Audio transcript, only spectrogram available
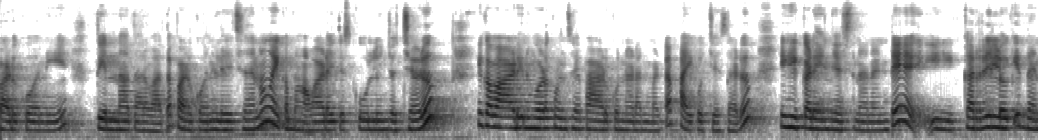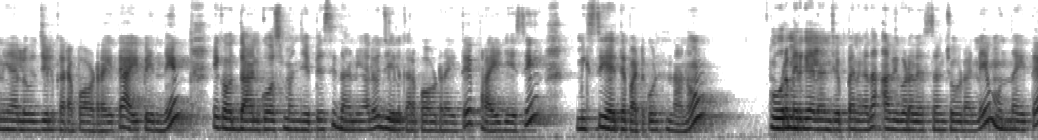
పడుకొని తిన్న తర్వాత పడుకొని లేచాను. ఇక మా వాడైతే స్కూల్ నుంచి వచ్చాడు. ఇక వాడిని కూడా కొంతసేపు ఆడుకున్నాడు అనమాట పైకి వచ్చేసాడు ఇక ఇక్కడ ఇక్కడ ఏం చేస్తున్నానంటే ఈ కర్రీలోకి ధనియాలు జీలకర్ర పౌడర్ అయితే అయిపోయింది. ఇక దానికోసం అని చెప్పేసి ధనియాలు జీలకర్ర పౌడర్ అయితే ఫ్రై చేసి మిక్సీ అయితే పట్టుకుంటున్నాను. ఊరమిరగాయలు అని చెప్పాను కదా అవి కూడా వేస్తాను చూడండి. ముందైతే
